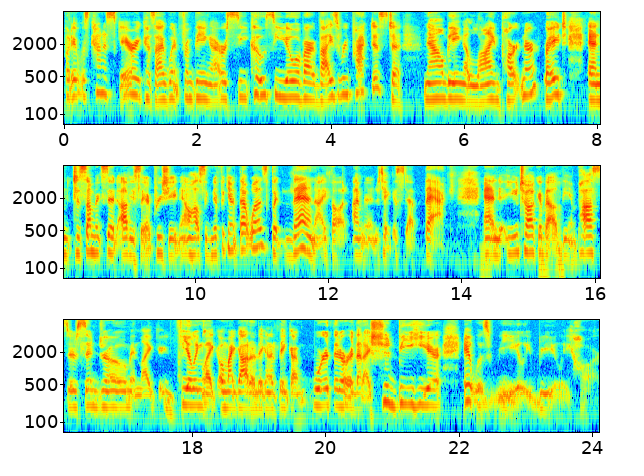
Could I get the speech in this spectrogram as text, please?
But it was kind of scary because I went from being our co CEO of our advisory practice to now being a line partner, right? And to some extent, obviously, I appreciate now how significant that was. But then I thought, I'm going to take a step back. And you talk about mm-hmm. the imposter syndrome and like feeling like, oh my God, are they going to think I'm worth it or that I should be here? It was really, really hard.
